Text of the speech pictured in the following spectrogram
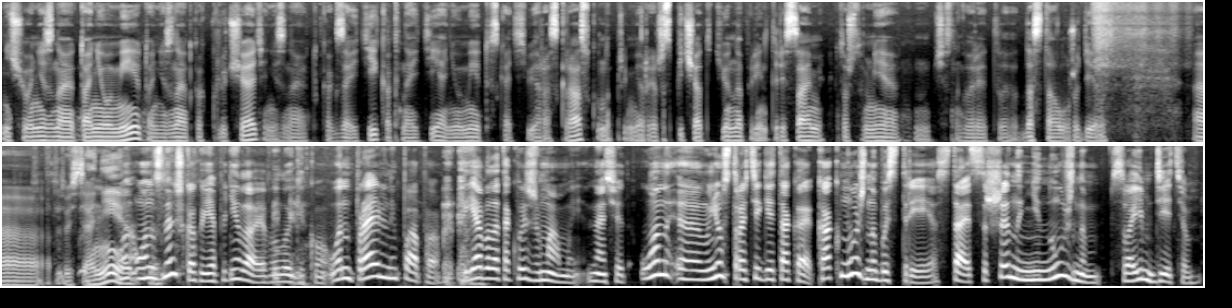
ничего не знают. Они умеют, они знают, как включать, они знают, как зайти, как найти. Они умеют искать себе раскраску, например, и распечатать ее на принтере сами. То, что мне, честно говоря, это достало уже делать. А, то есть они... Он, он, знаешь, как я поняла его логику? Он правильный папа. Я была такой же мамой. Значит, он, э, у него стратегия такая: как можно быстрее стать совершенно ненужным своим детям.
